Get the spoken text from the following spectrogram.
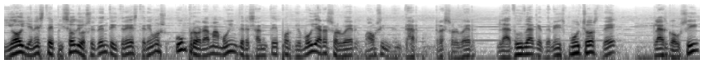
Y hoy en este episodio 73 tenemos un programa muy interesante porque voy a resolver, vamos a intentar resolver la duda que tenéis muchos de Glasgow sí,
